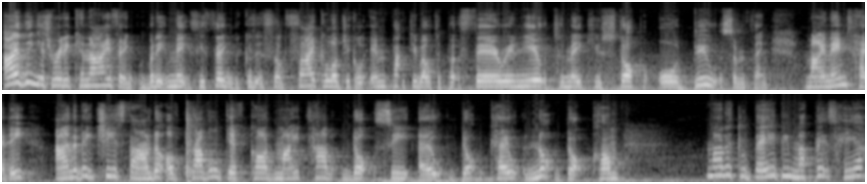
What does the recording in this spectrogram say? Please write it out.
I think it's really conniving, but it makes you think because it's a psychological impact. You're able to put fear in you to make you stop or do something. My name's Hedy. I'm the Big Cheese founder of travel gift card mytab.co.co, not .com. My little baby Muppet's here.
